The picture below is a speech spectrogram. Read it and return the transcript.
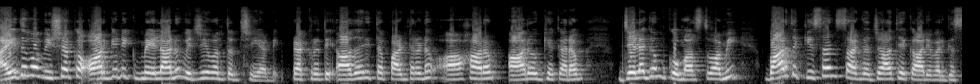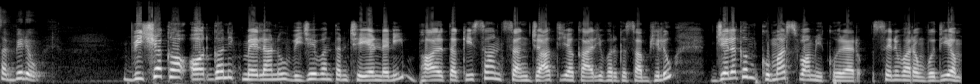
ఐదవ విశాఖ ఆర్గానిక్ మేళాను విజయవంతం చేయండి. ప్రకృతి ఆధారిత పంటలను ఆహారం ఆరోగ్యకరం జలగం కుమారస్వామి భారత కిసాన్ సంఘ జాతీయ కార్యవర్గ సభ్యులు విశాఖ ఆర్గానిక్ మేళాను విజయవంతం చేయండని భారత కిసాన్ సంఘ్ జాతీయ కార్యవర్గ సభ్యులు జలగం కుమారస్వామి కోరారు. శనివారం ఉదయం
